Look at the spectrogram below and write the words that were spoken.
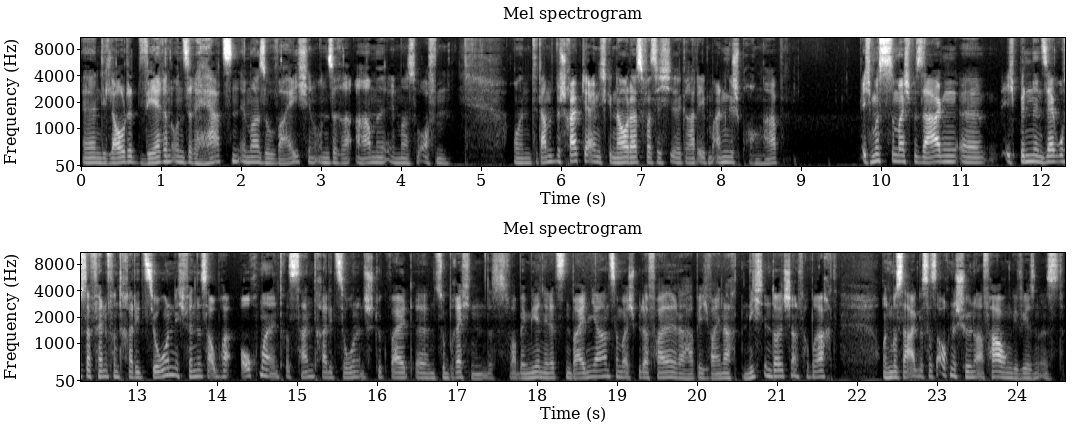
äh, die lautet, wären unsere Herzen immer so weich und unsere Arme immer so offen. Und damit beschreibt er eigentlich genau das, was ich äh, gerade eben angesprochen habe. Ich muss zum Beispiel sagen, äh, ich bin ein sehr großer Fan von Tradition. Ich finde es auch, auch mal interessant, Traditionen ein Stück weit zu brechen. Das war bei mir in den letzten beiden Jahren zum Beispiel der Fall. Da habe ich Weihnachten nicht in Deutschland verbracht und muss sagen, dass das auch eine schöne Erfahrung gewesen ist.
